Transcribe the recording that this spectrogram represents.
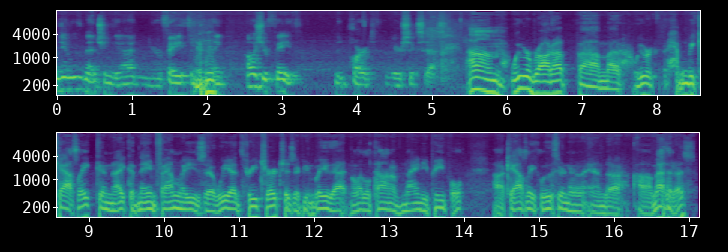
Well, Jim, you've mentioned God and your faith Mm-hmm. and everything. How has your faith been part of your success? Um, we were brought up. Um, uh, we were happened to be Catholic, and I could name families. Uh, we had three churches, if you can believe that, in a little town of ninety people: uh, Catholic, Lutheran, and, and uh, uh, Methodist.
